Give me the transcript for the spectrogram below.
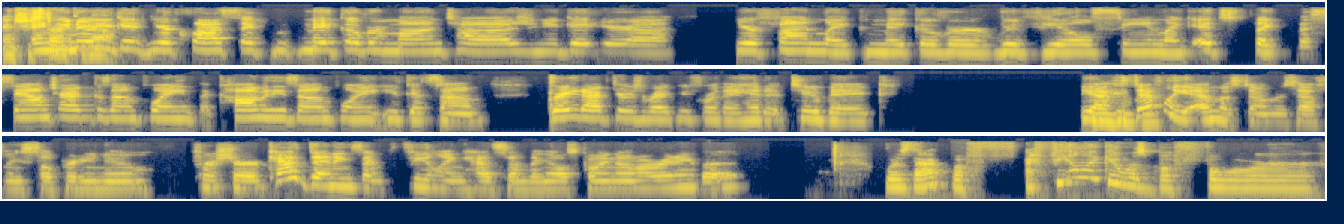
And she And you know, it you get your classic makeover montage, and you get your uh your fun like makeover reveal scene. Like it's like the soundtrack is on point, the comedy's on point. You get some great actors right before they hit it too big. Yeah, because Mhm. definitely Emma Stone was definitely still pretty new for sure. Kat Dennings, I'm feeling had something else going on already, but was that before? I feel like it was before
